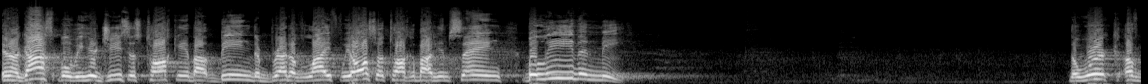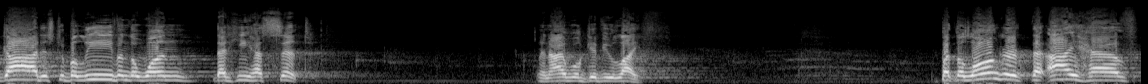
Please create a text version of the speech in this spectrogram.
In our gospel, we hear Jesus talking about being the bread of life. We also talk about him saying, Believe in me. The work of God is to believe in the one that he has sent. And I will give you life. But the longer that I have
